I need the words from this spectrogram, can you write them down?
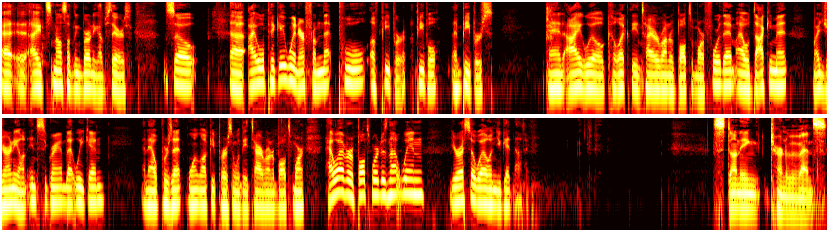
Uh, I smell something burning upstairs. So uh, I will pick a winner from that pool of peeper, people and peepers, and I will collect the entire run of Baltimore for them. I will document my journey on Instagram that weekend, and I'll present one lucky person with the entire run of Baltimore. However, if Baltimore does not win, you're SOL and you get nothing. Stunning turn of events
